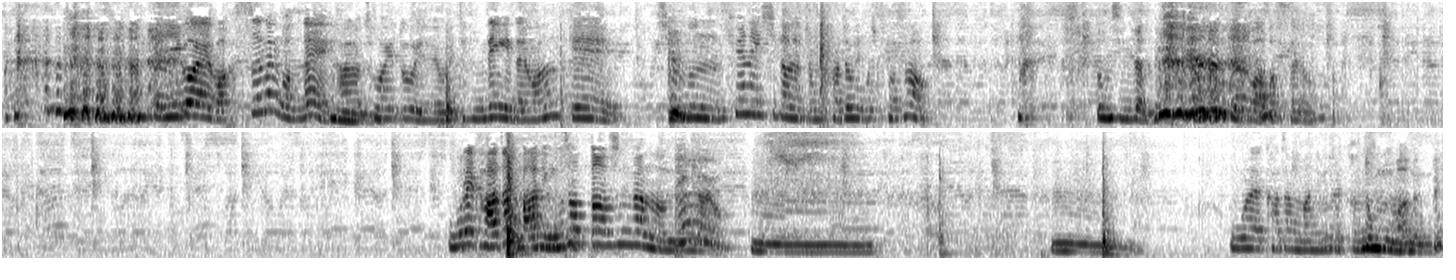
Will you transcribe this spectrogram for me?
이거에 막 쓰는 건데 아, 저희도 이제 우리 댕댕이들과 함께 질문 Q&A 시간을 좀 가져보고 싶어서 너무 진지한데 들고 와봤어요. 올해 가장 많이 웃었던 순간은 언제인가요? 음. 음. 올해 가장 많이 웃었던 너무 순간. 많은데?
